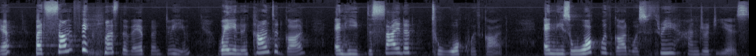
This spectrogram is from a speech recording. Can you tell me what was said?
Yeah? But something must have happened to him where he encountered God and he decided to walk with God. And his walk with God was 300 years.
